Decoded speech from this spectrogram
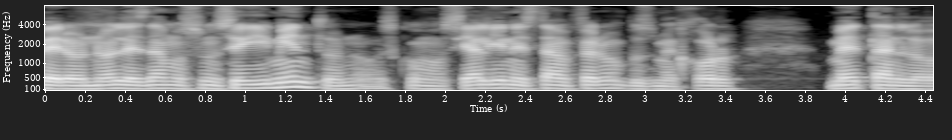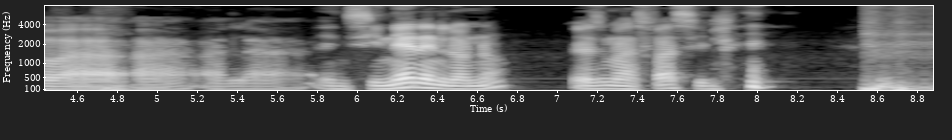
pero no les damos un seguimiento, ¿no? Es como si alguien está enfermo, pues mejor métanlo a, la, incinérenlo, ¿no? Es más fácil.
